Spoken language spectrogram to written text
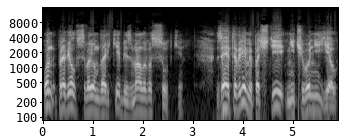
Он провел в своем ларьке без малого сутки. За это время почти ничего не ел,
